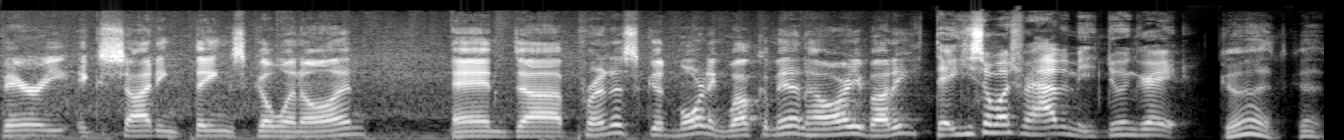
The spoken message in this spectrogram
very exciting things going on. And uh, Prentice, good morning. Welcome in. How are you, buddy? Thank you so much for having me. Doing great. Good, good.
